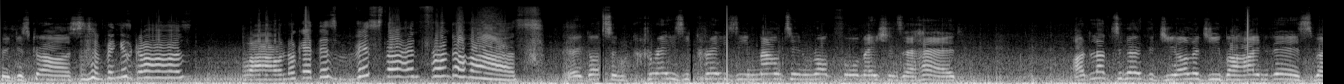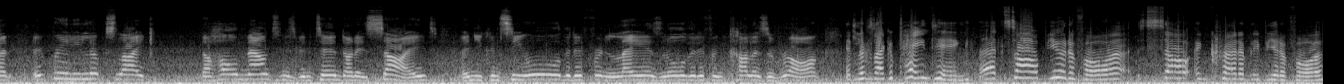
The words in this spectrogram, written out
fingers crossed Fingers crossed. Wow, look at this vista in front of us. They've got some crazy, crazy mountain rock formations ahead. I'd love to know the geology behind this, but it really looks like the whole mountain has been turned on its side and you can see all the different layers and all the different colors of rock. It looks like a painting. That's so beautiful. So incredibly beautiful.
